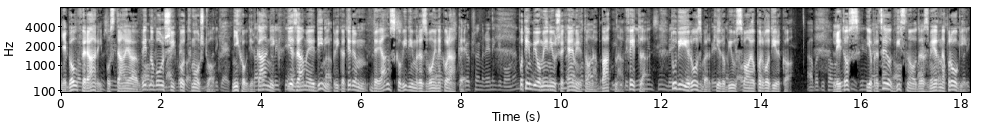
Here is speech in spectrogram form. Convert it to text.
Njegov Ferrari postaja vedno boljši kot moštvo. Njihov dirkalnik je zame edini, pri katerem dejansko vidim razvojne korake. Potem bi omenil še Hamiltona, Batna, Fetla, tudi Rosberg, ki je dobil svojo prvo dirko. Letos je precej odvisno od razmer na progi.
